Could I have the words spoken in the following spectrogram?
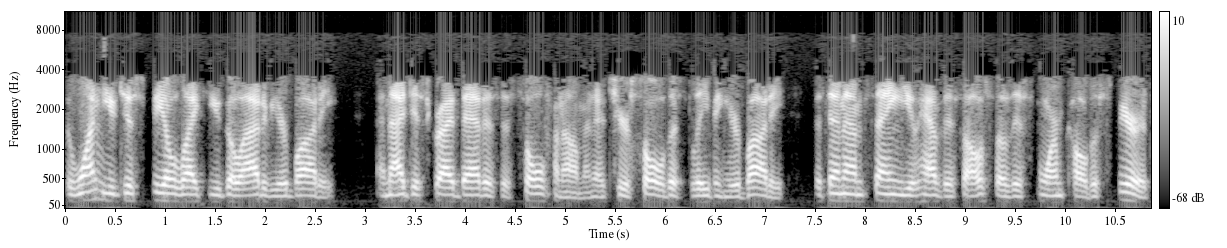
the one you just feel like you go out of your body. And I describe that as a soul phenomenon. It's your soul that's leaving your body. But then I'm saying you have this also, this form called a spirit.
